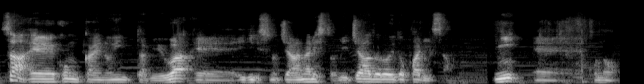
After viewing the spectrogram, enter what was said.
さあ、えー今回のインタビューは、えーイギリスのジャーナリスト、リチャード・ロイド・パリーさんに、えーこの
